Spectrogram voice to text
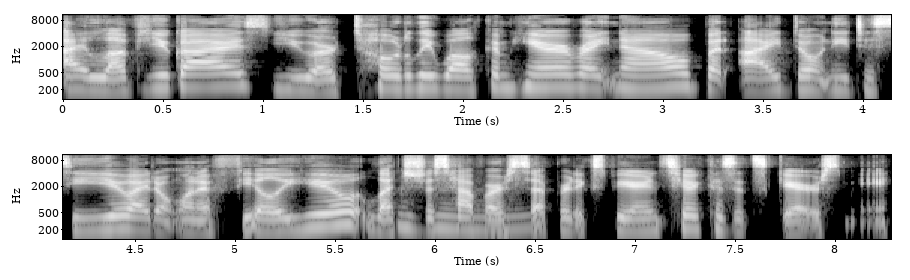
I love you guys. You are totally welcome here right now, but I don't need to see you. I don't want to feel you. Let's mm-hmm. just have our mm-hmm. separate experience here because it scares me.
